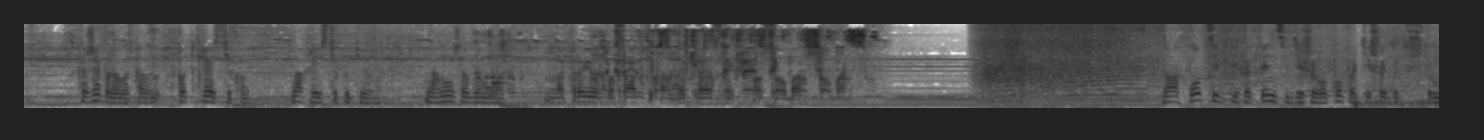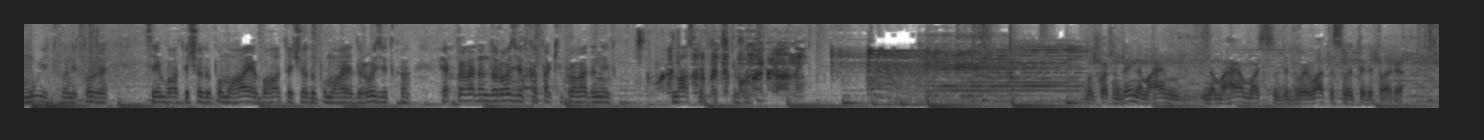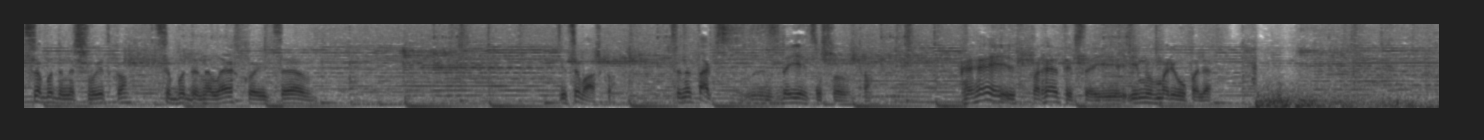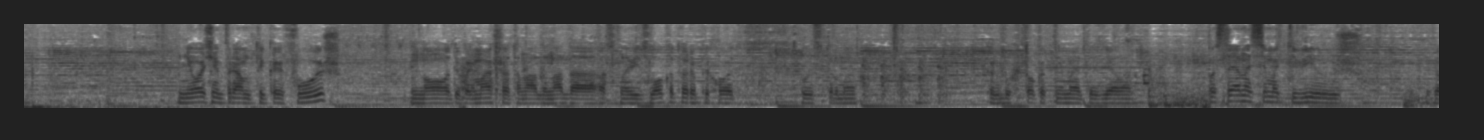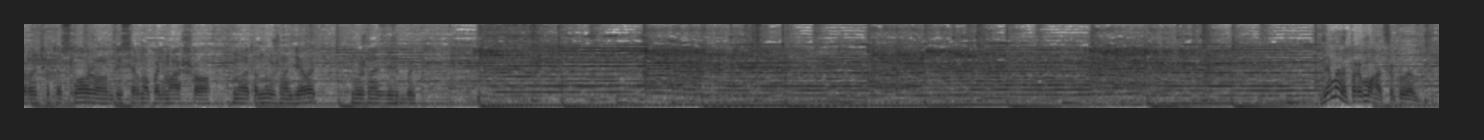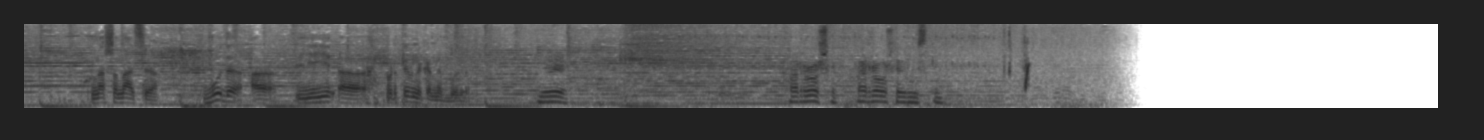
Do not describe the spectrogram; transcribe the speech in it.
Скажи, пожалуйста, под крестиком, на крестику тіло. Нагнувся один ног. На краю посадки, там, де крестик, особа. Да, хлопці, піхотинці, ті, що в окопах, ті, що йдуть, штурмують, вони теж це їм багато чого допомагає, багато чого допомагає до розвідка. Як проведена до розвідка, так і проведений наступ. так сказати. Ми кожен день намагаємо, намагаємось відвоювати свою територію. Це буде не швидко, це буде нелегко і це, і це важко. Це не так здається, що там гей, вперед і все, і, і ми в Маріуполі. Не очень прям ты кайфуешь, но ты понимаешь, что это надо. Надо остановить зло, которое приходит в твою страну. Как бы кто как не мы это сделаем. Постоянно себя мотивируешь. И, короче, это сложно, но ты все равно понимаешь, что ну, это нужно делать, нужно здесь быть. Для мене перемога це коли наша нація буде, а її а противника не буде. Хороший, хороший русский.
